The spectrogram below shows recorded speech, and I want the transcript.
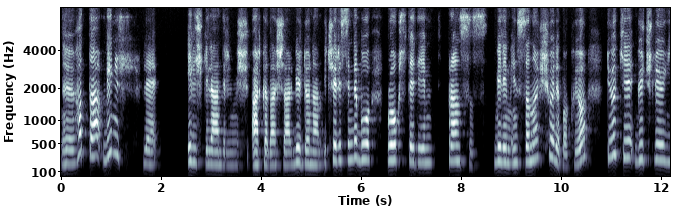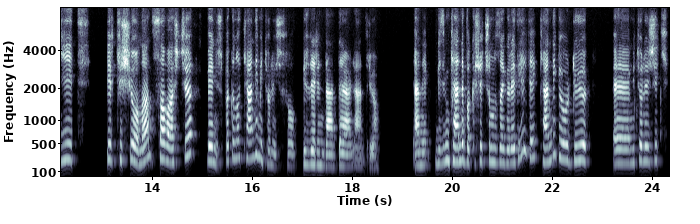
e, hatta Venüs'le ilişkilendirilmiş arkadaşlar bir dönem içerisinde bu Rox dediğim Fransız bilim insanı şöyle bakıyor. Diyor ki güçlü, yiğit bir kişi olan savaşçı Venüs. Bakın o kendi mitolojisi üzerinden değerlendiriyor. Yani bizim kendi bakış açımıza göre değil de kendi gördüğü e, mitolojik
